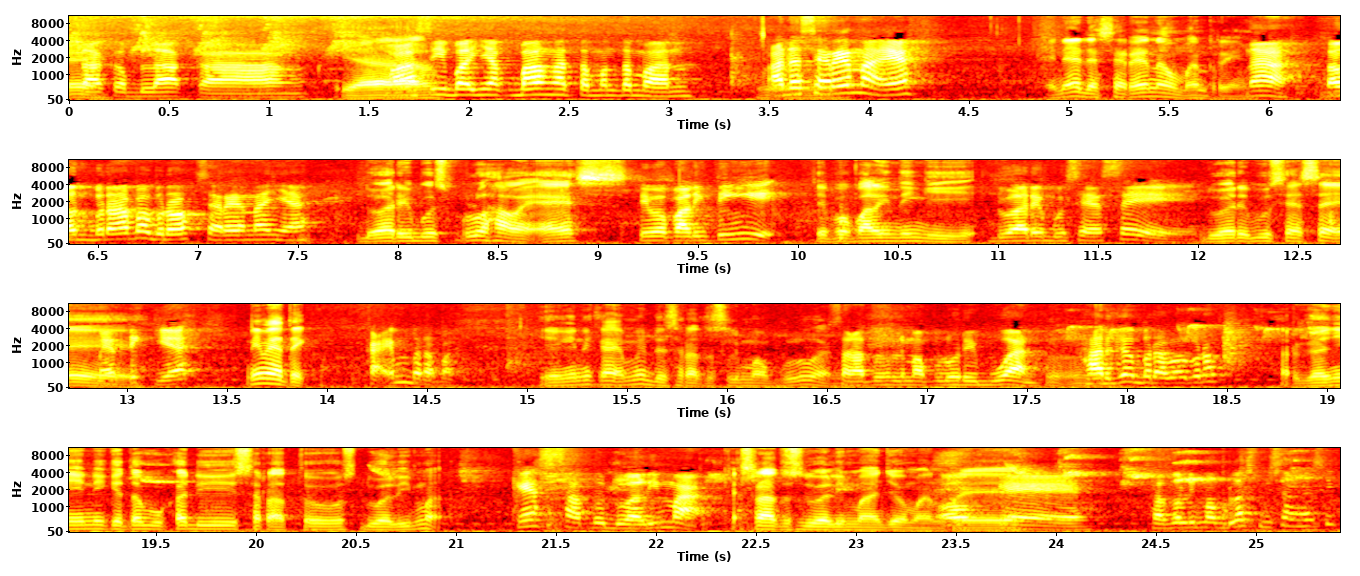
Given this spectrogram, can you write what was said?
Kita ke belakang. Ya. Masih banyak banget, teman-teman. Ada Serena ya. Ini ada Serena, Om Andre. Nah, tahun berapa, Bro, Serenanya? 2010 HWS, Tipe paling tinggi tipe paling tinggi. 2000 cc. 2000 cc. Matic ya. Ini Matic. KM berapa? Yang ini KM-nya udah 150-an. 150 ribuan. Harga berapa, Bro? Harganya ini kita buka di 125. Cash 125. Kayak 125 aja, Om Andre. Oke. 115 bisa nggak sih?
